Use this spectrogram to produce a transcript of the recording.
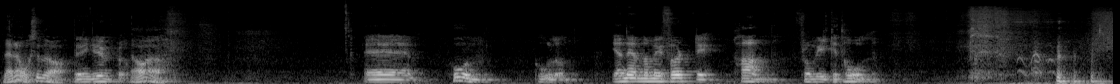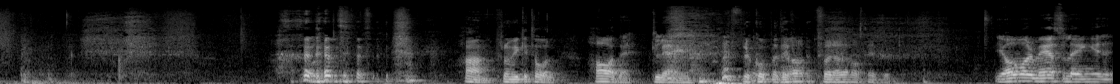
Den är också bra. Den är grymt bra. Ja, ja. Eh, hon, kolon. Jag nämner mig 40. Han, från vilket håll? Han, från vilket håll? Ha det, Glenn. För att koppla till förra avsnittet. Jag har varit med så länge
